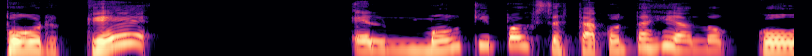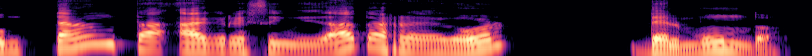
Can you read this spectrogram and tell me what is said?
por qué el monkeypox se está contagiando con tanta agresividad alrededor del mundo.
